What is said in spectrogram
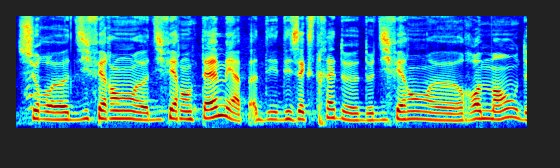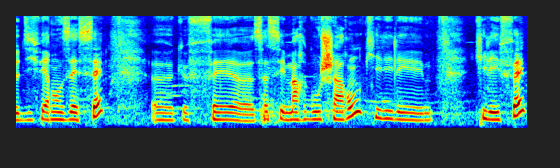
sur différents, différents thèmes et des, extraits de, différents romans ou de différents essais que fait. ça, c'est Margot Charon qui les, qui les fait,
